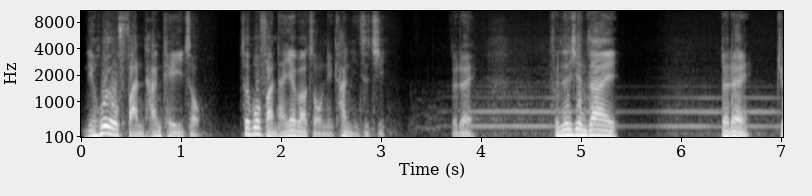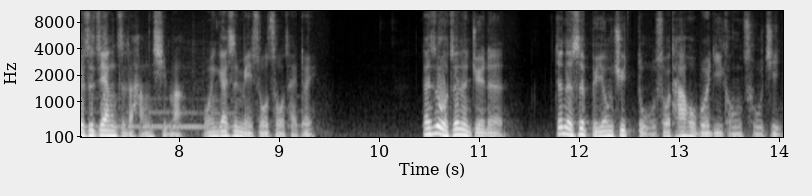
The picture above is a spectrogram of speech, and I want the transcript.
你会有反弹可以走。这波反弹要不要走？你看你自己，对不对？反正现在，对不对？就是这样子的行情嘛。我应该是没说错才对。但是我真的觉得，真的是不用去赌说它会不会利空出尽。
